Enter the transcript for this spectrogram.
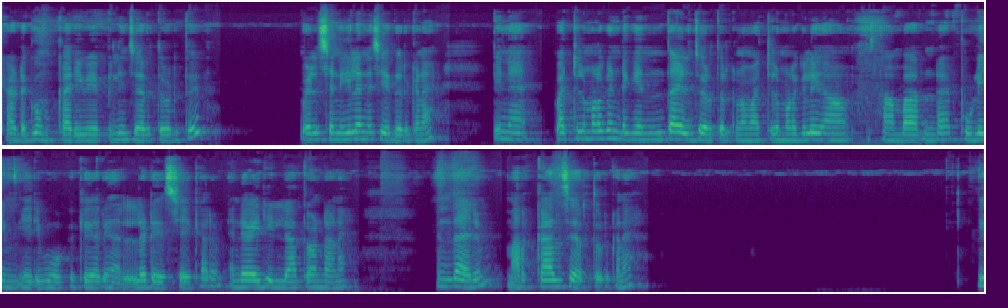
കടുകും കരിവേപ്പിലയും ചേർത്ത് കൊടുത്ത് വെളിച്ചെണ്ണയിൽ തന്നെ ചെയ്തെടുക്കണേ. പിന്നെ വറ്റൽമുളക് ഉണ്ടെങ്കിൽ എന്തായാലും ചേർത്ത് കൊടുക്കണം. വറ്റൽമുളകിൽ ആ സാമ്പാറിന്റെ പുളിയും എരിവും ഒക്കെ കയറി നല്ല ടേസ്റ്റ് ആയിക്കാറും എന്റെ കയ്യിൽ ഇല്ലാത്തതുകൊണ്ടാണ്. എന്തായാലും മറക്കാതെ ചേർത്ത് കൊടുക്കണേ. ഈ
